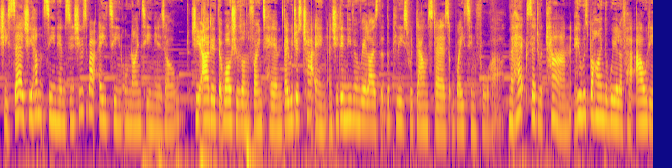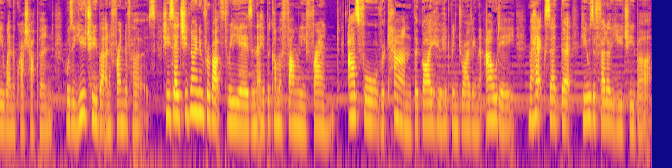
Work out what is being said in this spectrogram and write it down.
She said she hadn't seen him since she was about 18 or 19 years old. She added that while she was on the phone to him, they were just chatting and she didn't even realise that the police were downstairs waiting for her. Mahek said Rakan, who was behind the wheel of her Audi when the crash happened, was a YouTuber and a friend of hers. She said she'd known him for about three years and that he'd become a family friend friend. As for Rakan, the guy who had been driving the Audi, Mahek said that he was a fellow YouTuber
